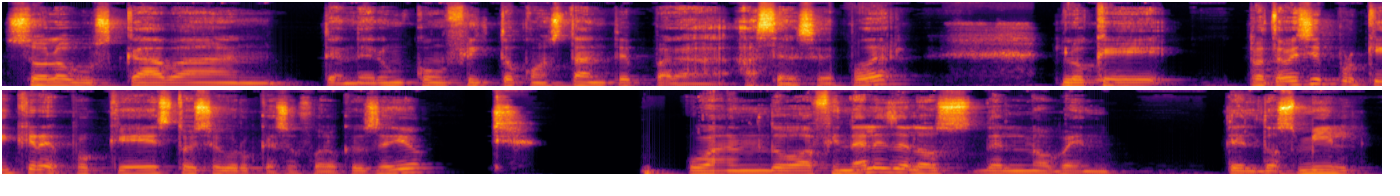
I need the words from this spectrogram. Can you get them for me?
solo buscaban tener un conflicto constante para hacerse de poder. Lo que. Pero te voy a decir por qué, por qué estoy seguro que eso fue lo que sucedió cuando a finales de los del, del 2000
